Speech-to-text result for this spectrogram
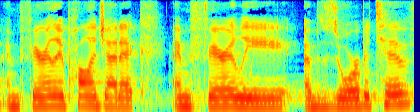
I'm fairly apologetic. I'm fairly absorbative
